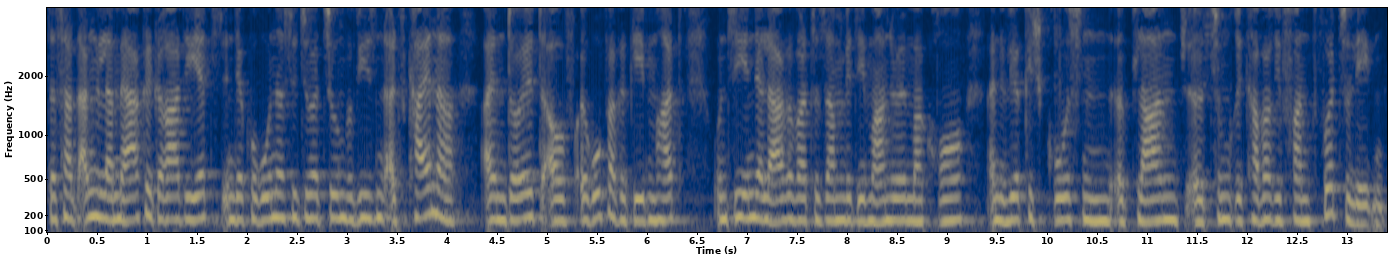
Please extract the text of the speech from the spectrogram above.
Das hat Angela Merkel gerade jetzt in der Corona-Situation bewiesen, als keiner einen Deut auf Europa gegeben hat und sie in der Lage war, zusammen mit Emmanuel Macron einen wirklich großen äh, Plan äh, zum Recovery Fund vorzulegen.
